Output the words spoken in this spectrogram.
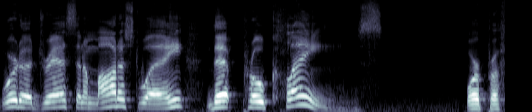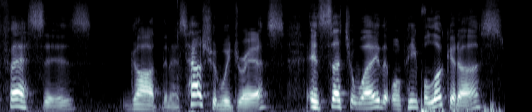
we're to dress in a modest way that proclaims or professes godliness. How should we dress? In such a way that when people look at us,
